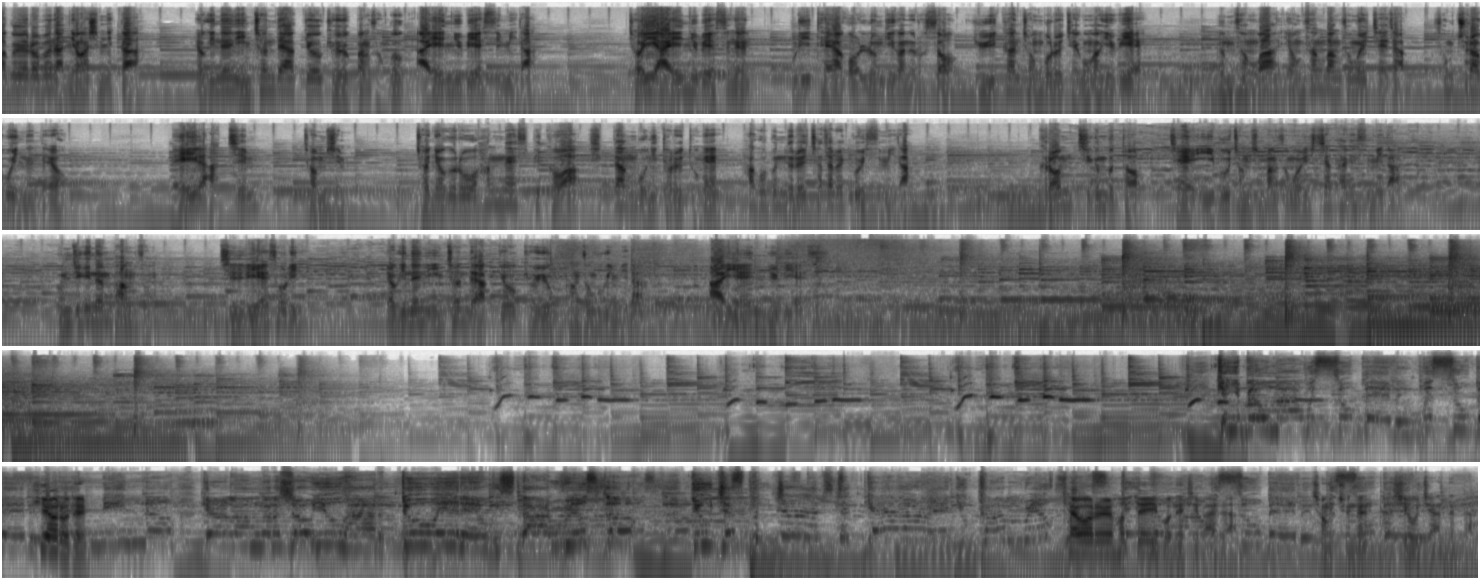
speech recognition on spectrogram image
학우 여러분 안녕하십니까? 여기는 인천대학교 교육방송국 INUBS입니다. 저희 INUBS는 우리 대학 언론기관으로서 유익한 정보를 제공하기 위해 음성과 영상방송을 제작, 송출하고 있는데요. 매일 아침, 점심, 저녁으로 학내 스피커와 식당 모니터를 통해 학우분들을 찾아뵙고 있습니다. 그럼 지금부터 제 2부 점심방송을 시작하겠습니다. 움직이는 방송, 진리의 소리. 여기는 인천대학교 교육방송국입니다. INUBS. Close. 세월을 헛되이 보내지 말라. 청춘은 다시 오지 않는다.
